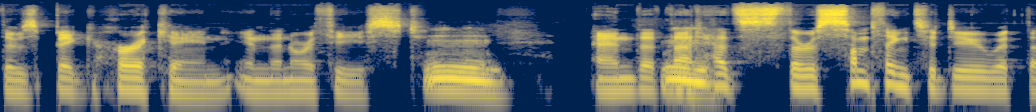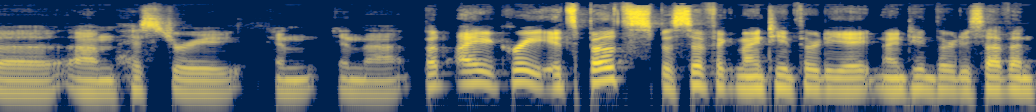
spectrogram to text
there was a big hurricane in the Northeast, mm. And that that mm. had there was something to do with the um, history in in that. But I agree, it's both specific 1938, 1937,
